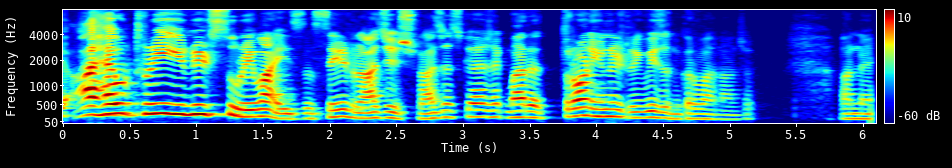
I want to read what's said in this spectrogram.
કે I have three units to revise said Rajesh. Rajesh કહે છે કે મારે ત્રણ યુનિટ રિવિઝન કરવાના છે. અને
